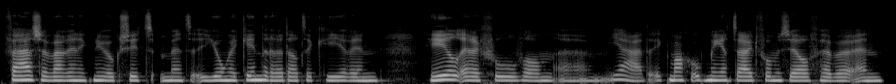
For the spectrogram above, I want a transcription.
fase waarin ik nu ook zit met jonge kinderen, dat ik hierin heel erg voel van, ja, ik mag ook meer tijd voor mezelf hebben en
